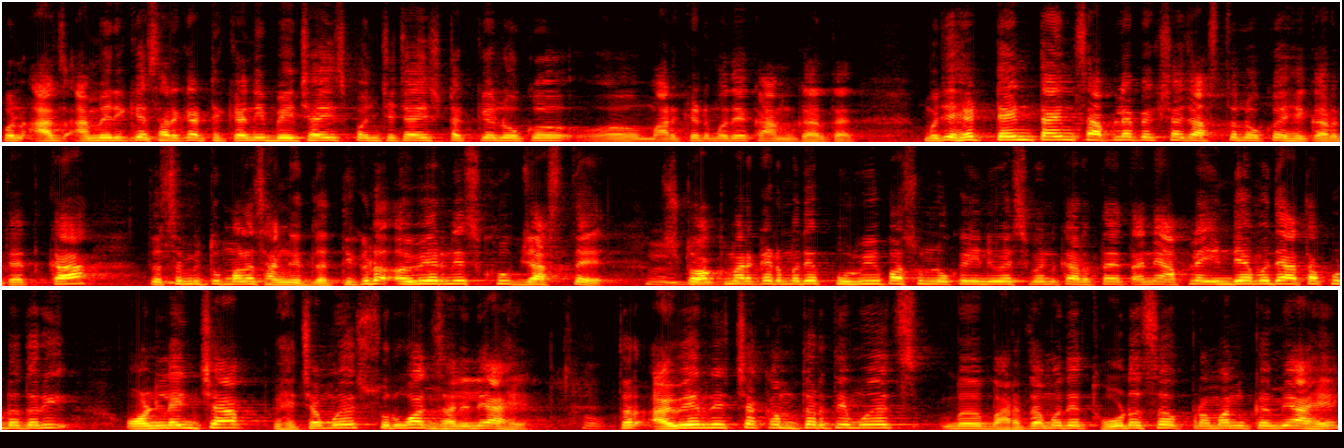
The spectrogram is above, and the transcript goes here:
पण आज अमेरिकेसारख्या ठिकाणी बेचाळीस पंचेचाळीस टक्के लोक मार्केटमध्ये काम करतात म्हणजे हे टेन टाइम्स आपल्यापेक्षा जास्त लोक हे करतात का? तसं मी तुम्हाला सांगितलं. तिकडं अवेअरनेस खूप जास्त आहे. स्टॉक मार्केटमध्ये पूर्वीपासून लोक इन्व्हेस्टमेंट करतायत आणि आपल्या इंडियामध्ये आता कुठंतरी ऑनलाईनच्या ह्याच्यामुळे सुरुवात झालेली आहे. तर अवेअरनेसच्या कमतरतेमुळेच भारतामध्ये थोडंसं प्रमाण कमी आहे.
